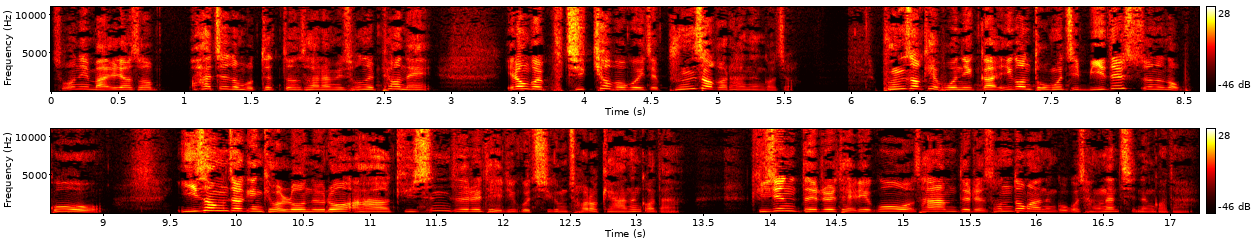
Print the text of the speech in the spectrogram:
손이 말려서 하지도 못했던 사람이 손을 펴네. 이런 걸 지켜보고 이제 분석을 하는 거죠. 분석해 보니까 이건 도무지 믿을 수는 없고 이성적인 결론으로 아 귀신들을 데리고 지금 저렇게 하는 거다. 귀신들을 데리고 사람들을 선동하는 거고 장난치는 거다.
